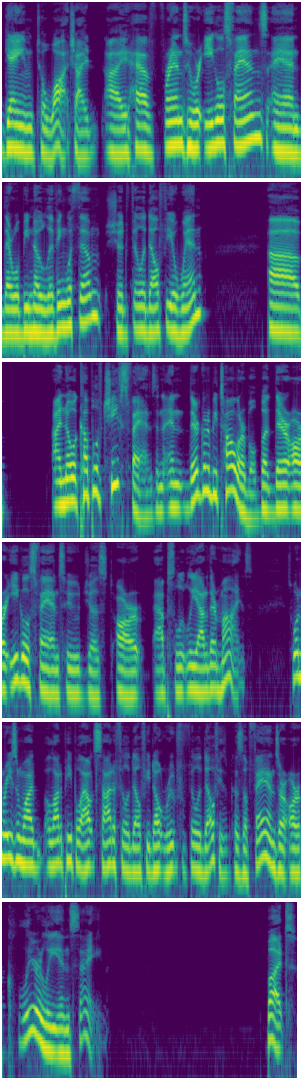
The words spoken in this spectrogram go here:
game to watch. I I have friends who are Eagles fans, and there will be no living with them should Philadelphia win. Uh, I know a couple of Chiefs fans, and, and they're going to be tolerable, but there are Eagles fans who just are absolutely out of their minds. It's one reason why a lot of people outside of Philadelphia don't root for Philadelphia is because the fans are, are clearly insane. But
